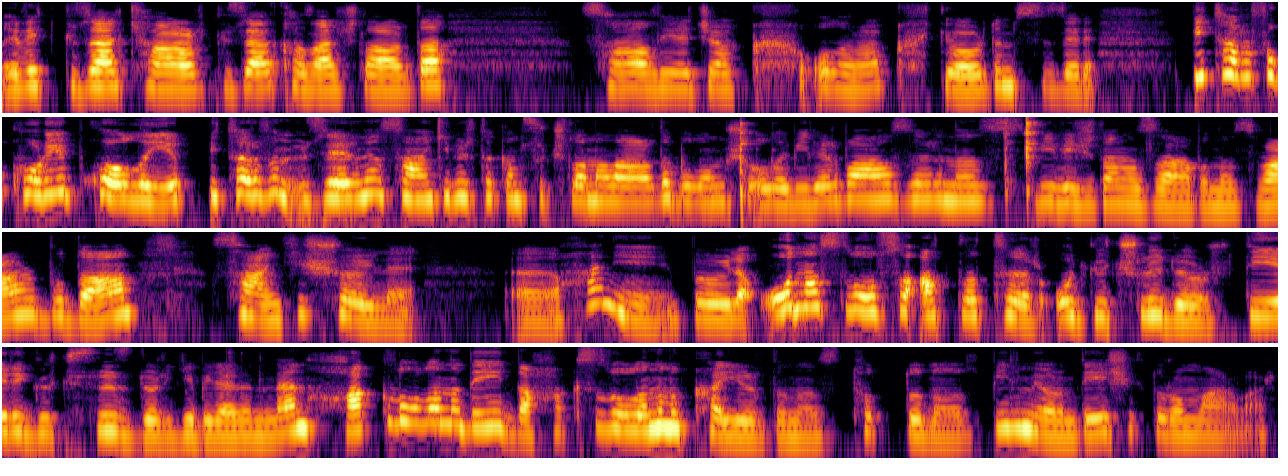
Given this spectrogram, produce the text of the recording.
Evet güzel kar, güzel kazançlarda sağlayacak olarak gördüm sizleri bir tarafı koruyup kollayıp bir tarafın üzerine sanki bir takım suçlamalarda bulunmuş olabilir bazılarınız. Bir vicdan azabınız var. Bu da sanki şöyle e, hani böyle o nasıl olsa atlatır, o güçlüdür, diğeri güçsüzdür gibilerinden haklı olanı değil de haksız olanı mı kayırdınız, tuttunuz bilmiyorum değişik durumlar var.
